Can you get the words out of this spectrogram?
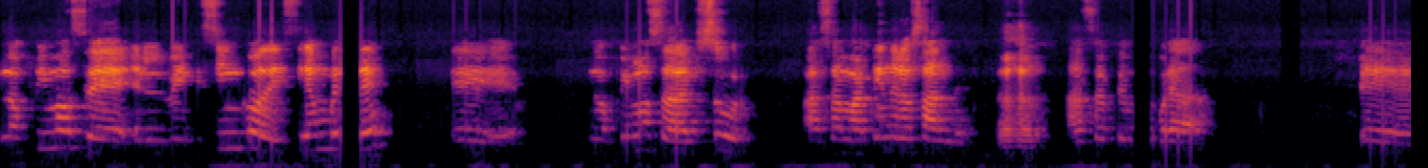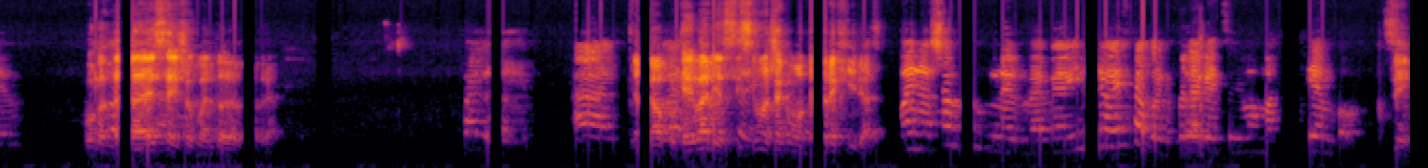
nos fuimos eh, el 25 de diciembre, eh, nos fuimos al sur, a San Martín de los Andes, Ajá. a hacer temporada. Eh, Vos contás esa y yo cuento de otra. ah, No, porque hay varias, hicimos ya como tres giras. Bueno, yo me, me- me vino esta porque fue la que estuvimos más tiempo. Sí.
